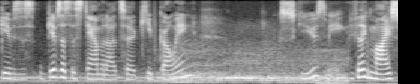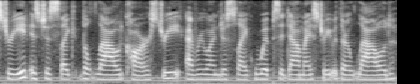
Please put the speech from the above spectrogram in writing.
gives us gives us the stamina to keep going excuse me. I feel like my street is just like the loud car street. Everyone just like whips it down my street with their loud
